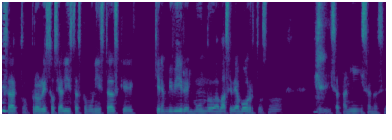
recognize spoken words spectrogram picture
Exacto, progres socialistas, comunistas que quieren vivir el mundo a base de abortos, ¿no? Y satanizan así.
